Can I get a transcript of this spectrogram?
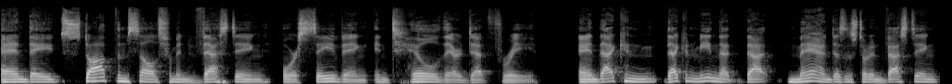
And they stop themselves from investing or saving until they're debt free. And that can that can mean that that man doesn't start investing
